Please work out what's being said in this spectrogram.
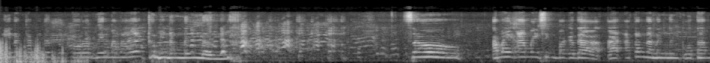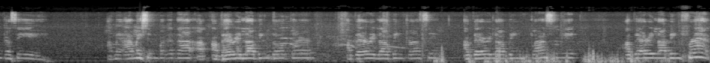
Ninang kami ng Dr. Gwen Manayag, kami ng nang So, amay-amay sing bagada. Uh, atan na nang nangkutan kasi amay-amay sing bagada. A, a very loving daughter, a very loving cousin, a very loving classmate, a very loving friend.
